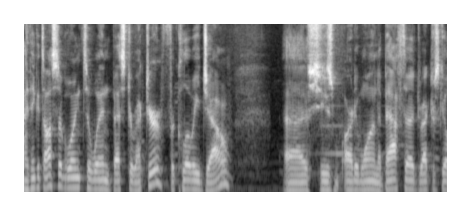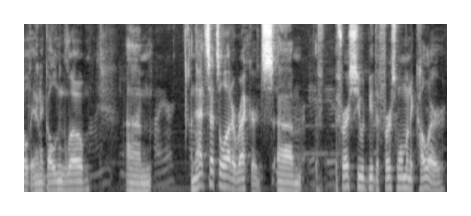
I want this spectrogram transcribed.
I think it's also going to win Best Director for Chloe Zhao. Uh, she's already won a BAFTA, Directors Guild, and a Golden Globe. Um, and that sets a lot of records. Um, f- first, she would be the first woman of color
